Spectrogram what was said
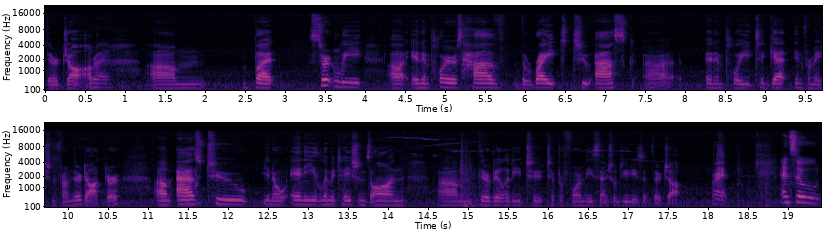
their job. Right. Um, but certainly, uh, and employers have the right to ask uh, an employee to get information from their doctor um, as to you know any limitations on um, their ability to, to perform the essential duties of their job. Right. And so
